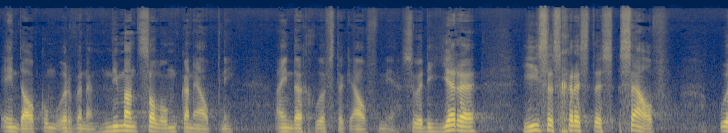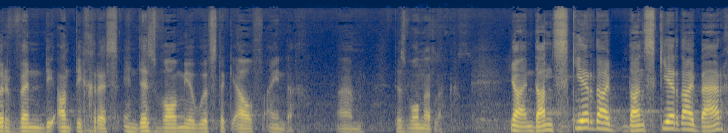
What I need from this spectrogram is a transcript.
en daar kom oorwinning. Niemand sal hom kan help nie. Eindig hoofstuk 11 mee. So die Here Jesus Christus self oorwin die anti-kris en dis waarmee hoofstuk 11 eindig. Ehm um, dis wonderlik. Ja, en dan skeer daai dan skeer daai berg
